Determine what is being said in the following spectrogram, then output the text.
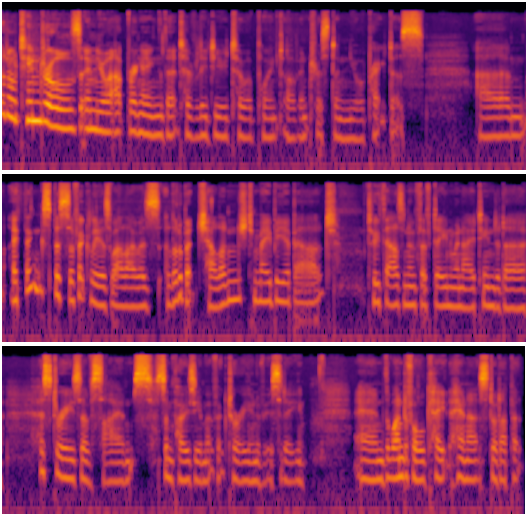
little tendrils in your upbringing that have led you to a point of interest in your practice. Um, I think specifically as well, I was a little bit challenged maybe about 2015 when I attended a Histories of Science symposium at Victoria University. And the wonderful Kate Hannah stood up at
